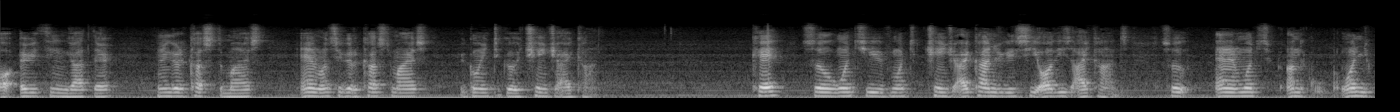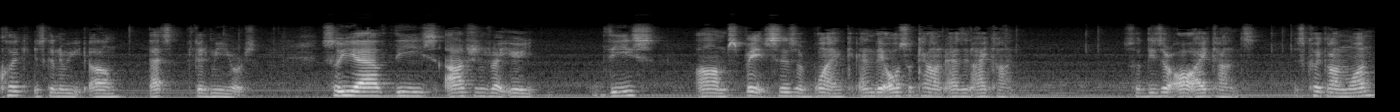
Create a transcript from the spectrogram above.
all, everything you got there. You're to go to customize. And once you go to customize, you're going to go change icon. Okay, so once you want to change icon, you're going to see all these icons. So and once on the one you click, it's going to be um that's going to be yours. So you have these options right here. These um, spaces are blank, and they also count as an icon. So these are all icons. Just click on one,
